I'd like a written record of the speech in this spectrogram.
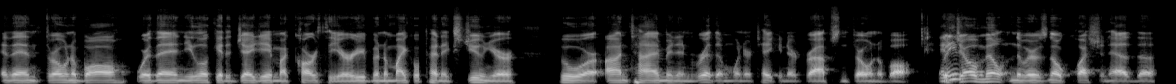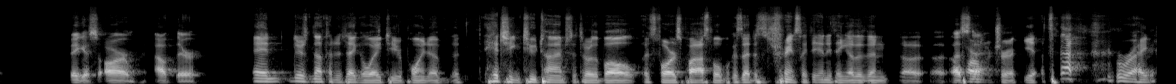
and then throwing a ball where then you look at a JJ McCarthy or even a Michael Penix Jr. who are on time and in rhythm when they're taking their drops and throwing the ball. And but even- Joe Milton, there was no question, had the biggest arm out there. And there's nothing to take away to your point of uh, hitching two times to throw the ball as far as possible because that doesn't translate to anything other than uh, a, a parlor trick. Yeah, right.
